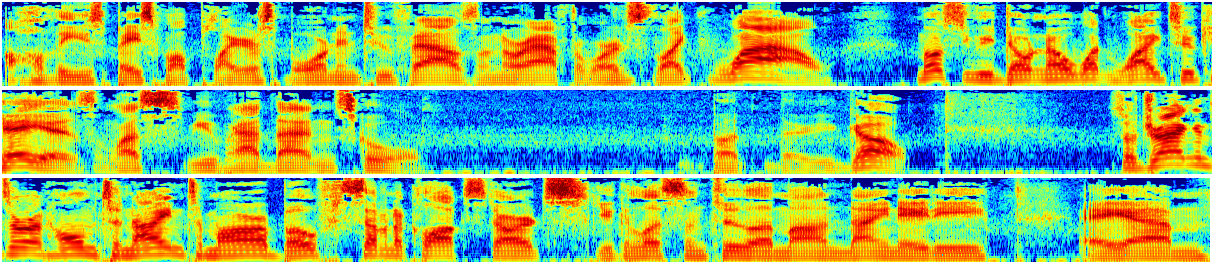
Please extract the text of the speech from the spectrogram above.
all these baseball players born in 2000 or afterwards, like, wow, most of you don't know what Y2K is unless you had that in school. But there you go. So Dragons are at home tonight and tomorrow, both 7 o'clock starts. You can listen to them on 980 AM.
